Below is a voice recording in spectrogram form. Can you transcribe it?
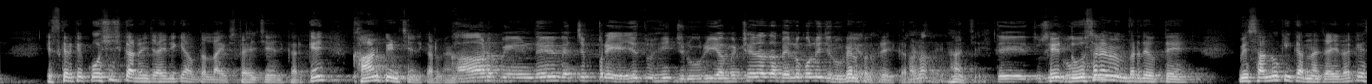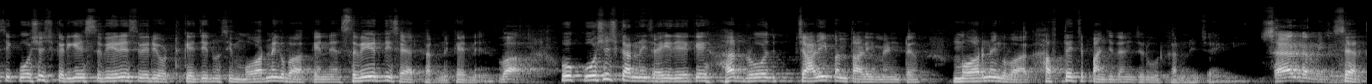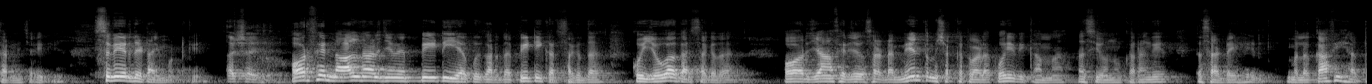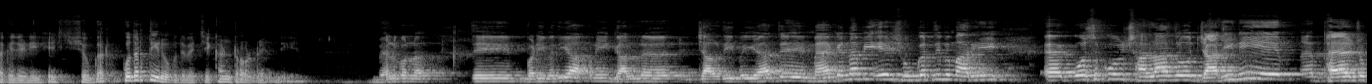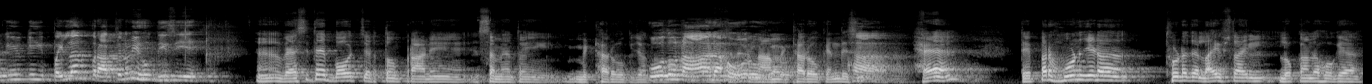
ਇਸ ਕਰਕੇ ਕੋਸ਼ਿਸ਼ ਕਰਨੀ ਚਾਹੀਦੀ ਕਿ ਆਪਦਾ ਲਾਈਫ ਸਟਾਈਲ ਚੇਂਜ ਕਰਕੇ ਖਾਣ ਪੀਣ ਚੇਂਜ ਕਰ ਲੈਣਾ। ਖਾਣ ਪੀਣ ਦੇ ਵਿੱਚ ਪਰਹੇਜ਼ ਤੁਸੀਂ ਜ਼ਰੂਰੀ ਆ ਮਿੱਠੇ ਦਾ ਤਾਂ ਬਿਲਕੁਲ ਹੀ ਜ਼ਰੂਰੀ ਬਿਲਕੁਲ ਹੈ ਪਰਹੇਜ਼ ਕਰਨਾ ਚਾਹੀਦਾ ਹਾਂਜੀ। ਤੇ ਤੁਸੀਂ ਫਿਰ ਦੂਸਰੇ ਨੰਬਰ ਦੇ ਉੱਤੇ ਵੀ ਸਾਨੂੰ ਕੀ ਕਰਨਾ ਚਾਹੀਦਾ ਕਿ ਅਸੀਂ ਕੋਸ਼ਿਸ਼ ਕਰੀਏ ਸਵੇਰੇ ਸਵੇਰੇ ਉੱਠ ਕੇ ਜਿਹਨੂੰ ਅਸੀਂ ਮਾਰਨਿੰਗ ਵਾਕ ਕਹਿੰਦੇ ਆ ਸਵੇਰ ਦੀ ਸੈਰ ਕਰਨ ਕਹਿੰਦੇ ਆ ਵਾਹ। ਉਹ ਕੋਸ਼ਿਸ਼ ਕਰਨੀ ਚਾਹੀਦੀ ਹੈ ਕਿ ਹਰ ਰੋਜ਼ 40-45 ਮਿੰਟ ਮਾਰਨਿੰਗ ਵਾਕ ਹਫ਼ਤੇ 'ਚ 5 ਦਿਨ ਜ਼ਰੂਰ ਕਰਨੀ ਚਾਹੀਦੀ ਹੈ। ਸੈਰ ਕਰਨੀ ਚਾਹੀਦੀ ਸੈਰ ਕਰਨੀ ਚਾਹੀਦੀ ਹੈ। ਸਵੇਰ ਦੇ ਟਾਈਮ ਉੱਠ ਕੇ। ਅੱਛਾ ਜੀ। ਔਰ ਫਿਰ ਨਾਲ ਨਾਲ ਜਿਵੇਂ ਪੀਟੀ ਹੈ ਕੋਈ ਕਰਦਾ ਪੀਟੀ ਕਰ ਸਕਦਾ ਕੋਈ ਯੋਗਾ ਕਰ ਸਕਦਾ। ਔਰ ਜਾਂ ਫਿਰ ਜੋ ਸਾਡਾ ਮਿਹਨਤ ਮੁਸ਼ੱਕਤ ਵਾਲਾ ਕੋਈ ਵੀ ਕੰਮ ਆ ਅਸੀਂ ਉਹਨੂੰ ਕਰਾਂਗੇ ਤਾਂ ਸਾਡੇ ਇਹ ਮਤਲਬ ਕਾਫੀ ਹੱਦ ਤੱਕ ਜਿਹੜੀ ਇਹ ਸ਼ੂਗਰ ਕੁਦਰਤੀ ਰੂਪ ਦੇ ਵਿੱਚ ਹੀ ਕੰਟਰੋਲ ਰਹਿੰਦੀ ਹੈ। ਬਿਲਕੁਲ। ਤੇ ਬੜੀ ਵਧੀਆ ਆਪਣੀ ਗੱਲ ਚੱਲਦੀ ਪਈ ਆ। ਤੇ ਮੈਂ ਕਹਿੰਦਾ ਵੀ ਇਹ ਸ਼ੂਗਰ ਦੀ ਬਿਮਾਰੀ ਕੁਛ ਕੁ ਸਾਲਾਂ ਤੋਂ ਜ਼ਿਆਦੀ ਨਹੀਂ ਇਹ ਫੈਲ ਚੁੱਕੀ ਕਿ ਪਹਿਲਾਂ ਪੁਰਾਤਨ ਵੀ ਹੁੰਦੀ ਸੀ ਇਹ। ਵੈਸੇ ਤਾਂ ਬਹੁਤ ਚਿਰ ਤੋਂ ਪੁਰਾਣੇ ਸਮਿਆਂ ਤੋਂ ਹੀ ਮਿੱਠਾ ਰੋਗ ਜਾਂ ਉਦੋਂ ਨਾਂ ਇਹਦਾ ਹੋਰ। ਨਾਮ ਮਿੱਠਾ ਰੋਗ ਕਹਿੰਦੇ ਸੀ। ਹਾਂ। ਹੈ ਤੇ ਪਰ ਹੁਣ ਜਿਹੜਾ ਥੋੜਾ ਜਿਹਾ ਲਾਈਫ ਸਟਾਈਲ ਲੋਕਾਂ ਦਾ ਹੋ ਗਿਆ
